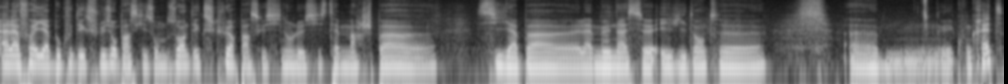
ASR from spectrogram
à la fois il y a beaucoup d'exclusions parce qu'ils ont besoin d'exclure parce que sinon le système marche pas euh, s'il n'y a pas euh, la menace évidente euh, euh, et concrète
